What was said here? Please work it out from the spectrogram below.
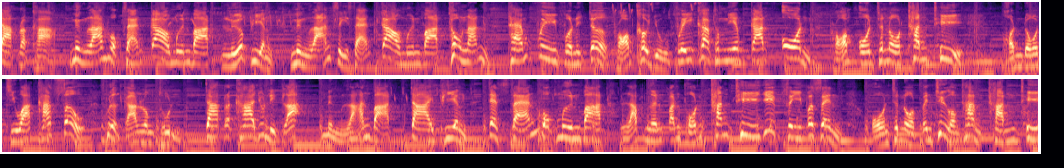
จากราคา 1 6 9 0 0 0 0 บาท เหลือเพียง 1 4 9 0 0 0 บาทเท่านั้น แถมฟรีเฟอร์นิเจอร์พร้อมเข้าอยู่ฟรีค่าธรรมเนียมการโอน พร้อมโอนโฉนดทันทีคอนโดชีวาคาสเซิลเพื่อการลงทุนจากราคายูนิตละ 1 ล้านบาท จ่ายเพียง 760,000 บาท รับเงินปันผลทันที 24% โอนโฉนดเป็นชื่อของท่านทันที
